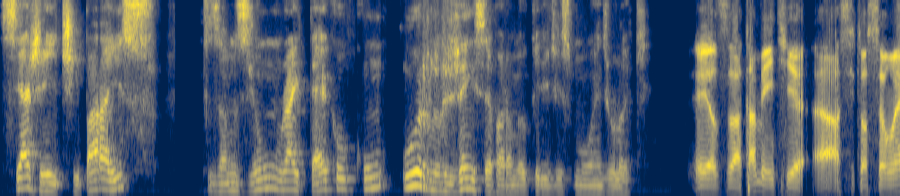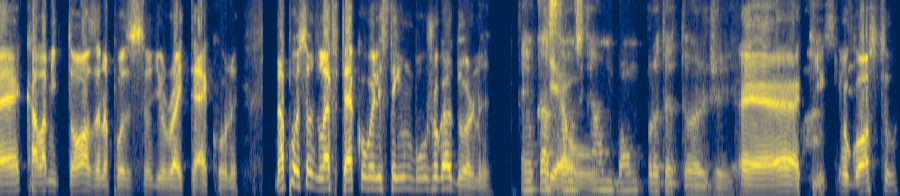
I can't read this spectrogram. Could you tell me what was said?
se ajeite. E para isso, precisamos de um right tackle com urgência para o meu queridíssimo Andrew Luck. Exatamente. A situação é calamitosa na posição de right tackle, né? Na posição de left tackle, eles têm um bom jogador, né? Tem o Castonzo, que é, o... que é um bom protetor de. É, que, que eu gosto,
